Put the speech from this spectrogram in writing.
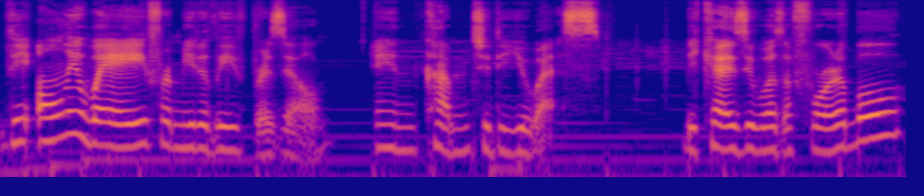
the only way for me to leave Brazil and come to the US because it was affordable.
